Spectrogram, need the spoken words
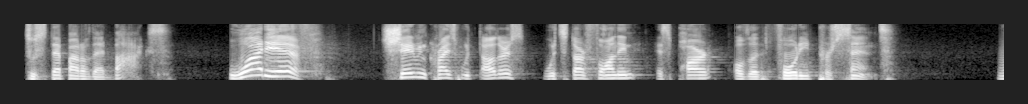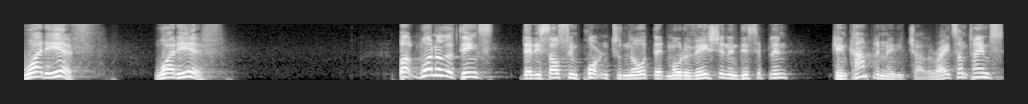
to step out of that box. What if sharing Christ with others would start falling as part of the 40%? What if? What if? But one of the things that it's also important to note that motivation and discipline can complement each other, right? Sometimes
